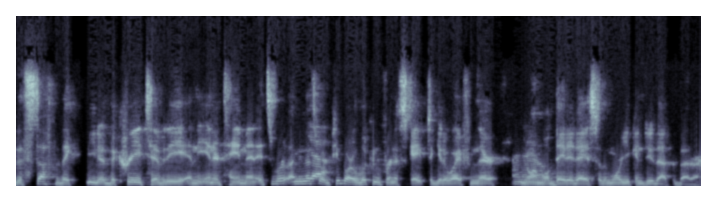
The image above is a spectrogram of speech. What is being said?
the stuff that they, you know, the creativity and the entertainment. It's, I mean, that's yeah. what people are looking for an escape to get away from their normal day to day. So the more you can do that, the better.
